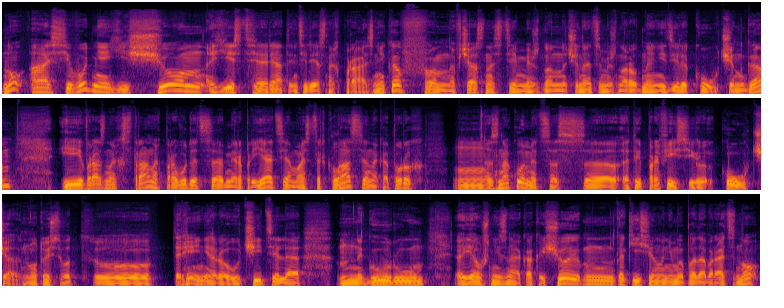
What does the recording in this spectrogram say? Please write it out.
Ну, а сегодня еще есть ряд интересных праздников. В частности, между... начинается Международная неделя коучинга. И в разных странах проводятся мероприятия, мастер-классы, на которых знакомятся с этой профессией коуча. Ну, то есть вот э, тренера, учителя, гуру, я уж не знаю, как еще, какие синонимы подобрать, но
